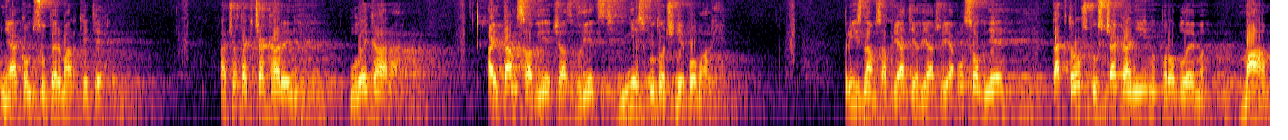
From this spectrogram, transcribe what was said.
v nejakom supermarkete. A čo tak čakáreň u lekára? Aj tam sa vie čas vliecť neskutočne pomaly. Priznám sa, priatelia, že ja osobne tak trošku s čakaním problém mám.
